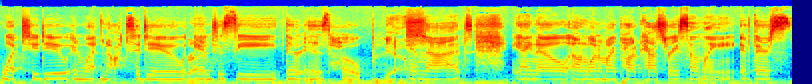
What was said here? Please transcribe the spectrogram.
what to do and what not to do Right. and to see there is hope Yes. in that. I know on one of my podcasts recently, if there's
